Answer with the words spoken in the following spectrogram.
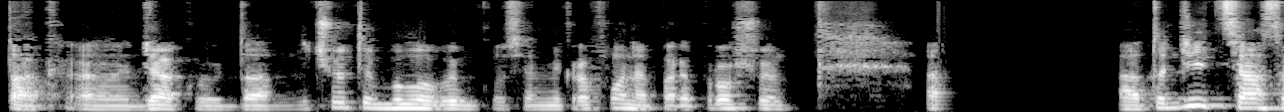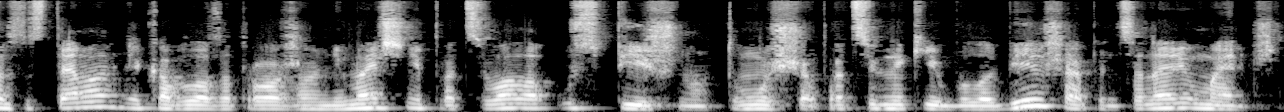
Так, е, дякую. Да, не чути було, вимкнувся мікрофон, я перепрошую. А- тоді ця система, яка була запроваджена в Німеччині, працювала успішно, тому що працівників було більше, а пенсіонерів менше.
